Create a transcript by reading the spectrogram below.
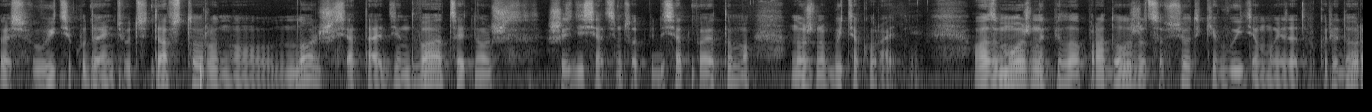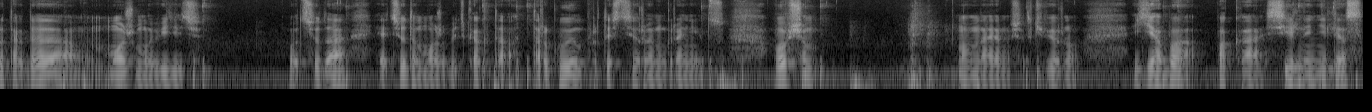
То есть выйти куда-нибудь вот сюда, в сторону 0,6120, 0,60, 750, поэтому нужно быть аккуратнее. Возможно, пила продолжится, все-таки выйдем мы из этого коридора, тогда можем увидеть вот сюда, и отсюда, может быть, как-то отторгуем, протестируем границу. В общем, ну, наверное, все-таки верну. Я бы пока сильно не лез,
